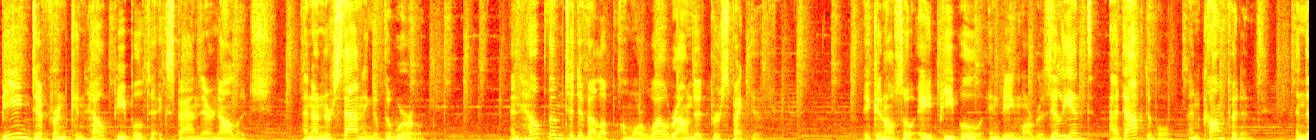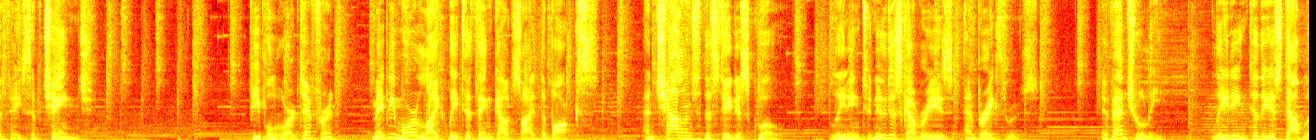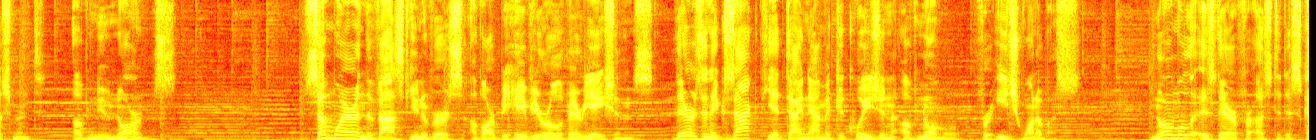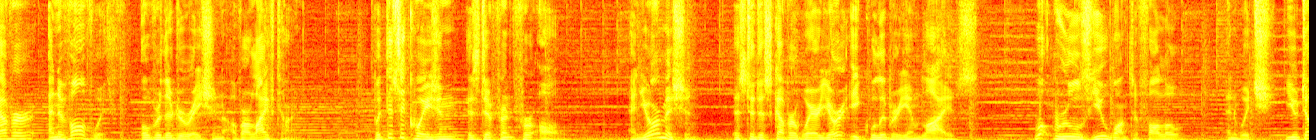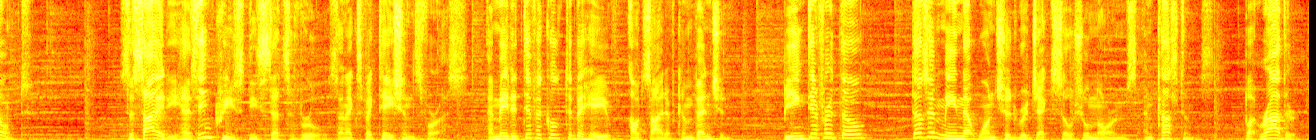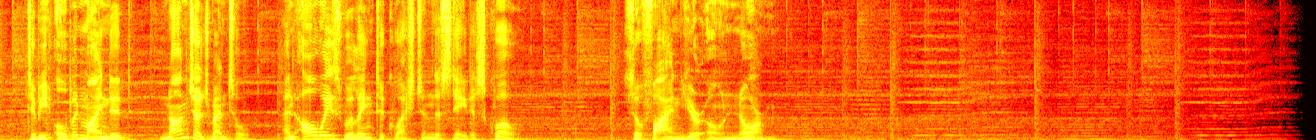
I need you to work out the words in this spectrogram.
Being different can help people to expand their knowledge and understanding of the world, and help them to develop a more well-rounded perspective. It can also aid people in being more resilient, adaptable, and confident in the face of change. People who are different may be more likely to think outside the box and challenge the status quo, leading to new discoveries and breakthroughs, eventually leading to the establishment of new norms. Somewhere in the vast universe of our behavioral variations, there is an exact yet dynamic equation of normal for each one of us. Normal is there for us to discover and evolve with over the duration of our lifetime. But this equation is different for all, and your mission is to discover where your equilibrium lies. what rules you want to follow and which you don't. Society has increased these sets of rules and expectations for us and made it difficult to behave outside of convention. Being different, though, doesn't mean that one should reject social norms and customs, but rather to be open minded, non judgmental, and always willing to question the status quo. So find your own norm.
